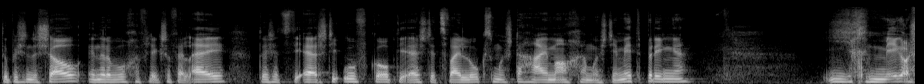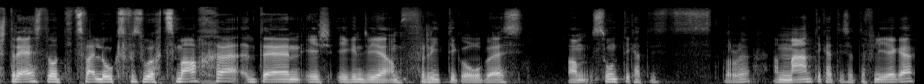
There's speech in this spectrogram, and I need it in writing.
du bist in der Show, in einer Woche fliegst du auf L.A., du hast jetzt die erste Aufgabe, die ersten zwei Looks musst du daheim machen, musst du mitbringen ich mega Stress dort die zwei Looks versucht zu machen. Dann ist irgendwie am Freitag oben, am Sonntag hat ich, am Montag hat ich fliegen.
